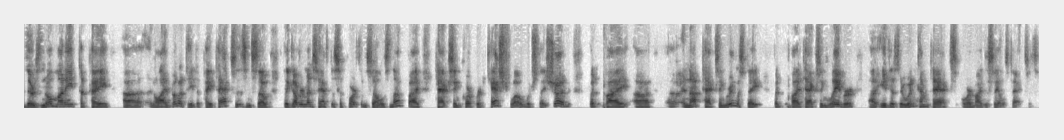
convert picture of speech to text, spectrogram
there's no money to pay uh, liability to pay taxes and so the governments have to support themselves not by taxing corporate cash flow which they should but by uh, and not taxing real estate but by taxing labor uh, either through income tax or by the sales taxes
